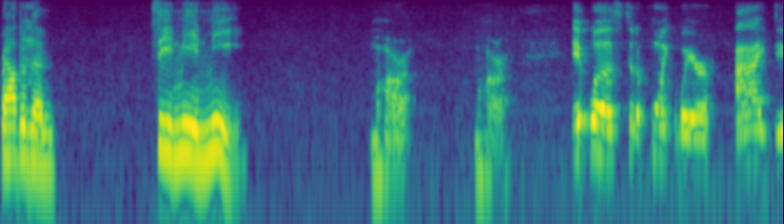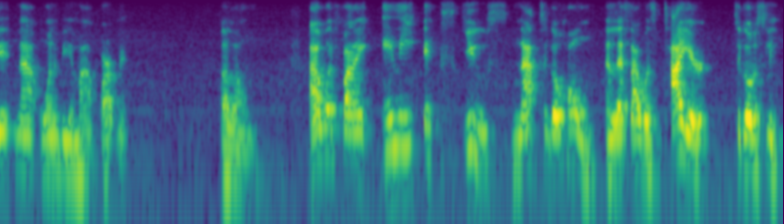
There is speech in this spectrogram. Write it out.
Rather mm. than seeing me in me. Mahara, Mahara. It was to the point where I did not want to be in my apartment alone. I would find any excuse not to go home unless I was tired to go to sleep.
